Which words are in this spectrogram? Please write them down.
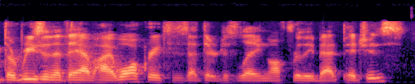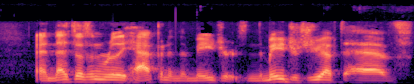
the reason that they have high walk rates is that they're just laying off really bad pitches, and that doesn't really happen in the majors. In the majors, you have to have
